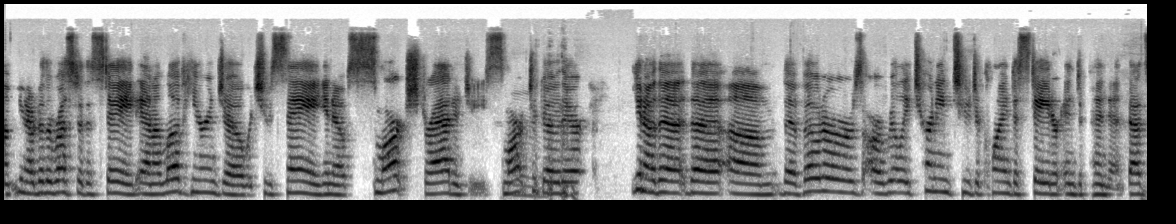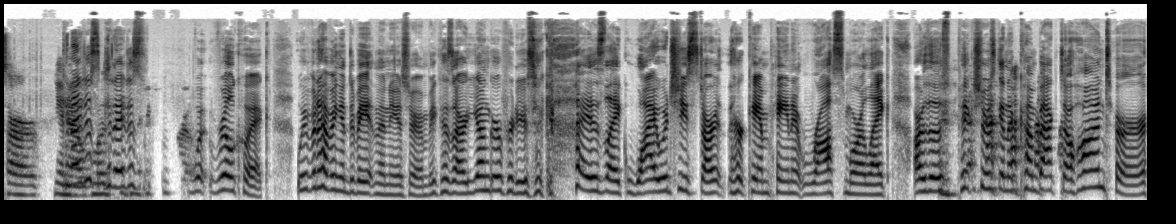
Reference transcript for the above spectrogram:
um, you know, to the rest of the state. And I love hearing Joe what she was saying. You know, smart strategy, smart mm-hmm. to go there you know the the um, the voters are really turning to decline to state or independent. That's our you can know. I just can I just w- real quick? We've been having a debate in the newsroom because our younger producer guy is like, why would she start her campaign at Rossmoor? Like, are those pictures going to come back to haunt her?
